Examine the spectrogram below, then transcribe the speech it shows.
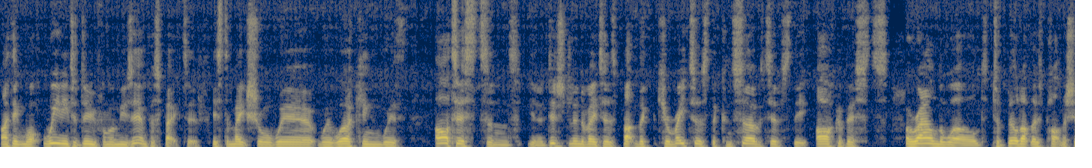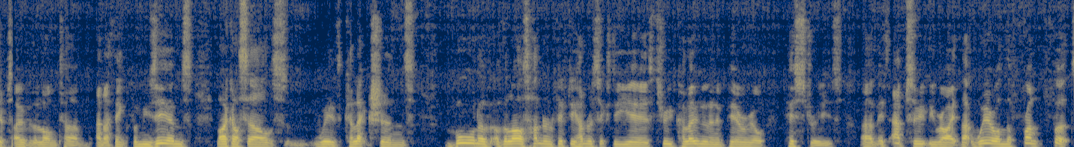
I think what we need to do from a museum perspective is to make sure we're we're working with artists and you know digital innovators, but the curators, the conservatives, the archivists around the world to build up those partnerships over the long term. And I think for museums like ourselves with collections born of, of the last 150, 160 years through colonial and imperial histories, um, it's absolutely right that we're on the front foot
